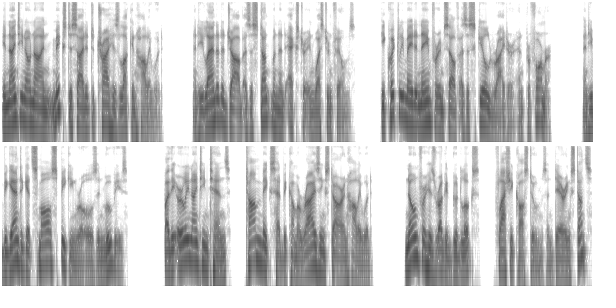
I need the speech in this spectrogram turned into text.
In 1909, Mix decided to try his luck in Hollywood, and he landed a job as a stuntman and extra in Western films. He quickly made a name for himself as a skilled writer and performer, and he began to get small speaking roles in movies. By the early 1910s, Tom Mix had become a rising star in Hollywood, known for his rugged good looks, flashy costumes, and daring stunts.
